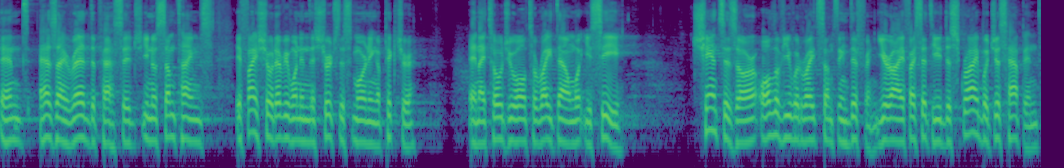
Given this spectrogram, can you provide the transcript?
And as I read the passage, you know, sometimes if I showed everyone in this church this morning a picture and I told you all to write down what you see, chances are all of you would write something different. Your eye, if I said to you, describe what just happened,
